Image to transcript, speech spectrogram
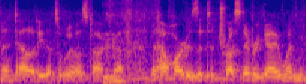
mentality, that's what we always talk Mm-hmm. about. But how hard is it to trust every guy when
